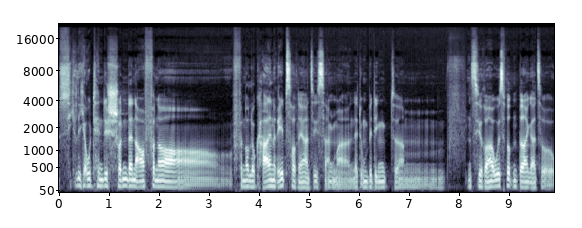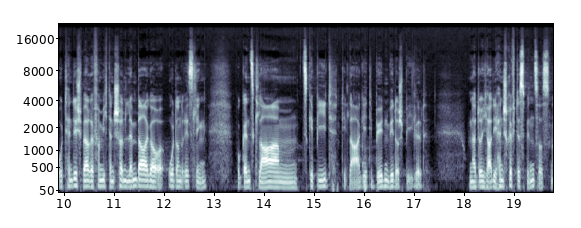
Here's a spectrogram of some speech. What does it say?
sicherlich authentisch schon dann auch von einer, von einer lokalen Rebsorte. Also ich sage mal, nicht unbedingt ähm, ein Syrah aus Württemberg. Also authentisch wäre für mich dann schon Lemberger oder ein Riesling, wo ganz klar ähm, das Gebiet, die Lage, die Böden widerspiegelt. Und natürlich auch die Handschrift des Winzers. Ne?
